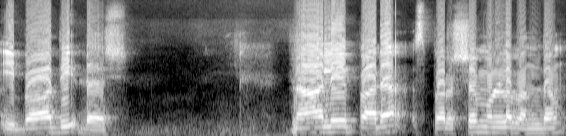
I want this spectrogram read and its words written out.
ഇബാദി ഡാഷ്. നാല് പരസ്പർശമുള്ള ബന്ധം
